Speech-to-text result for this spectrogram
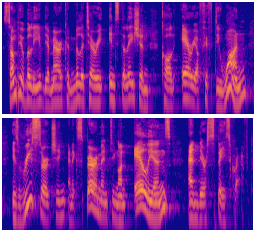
some people believe the American military installation called Area 51 is researching and experimenting on aliens and their spacecraft.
